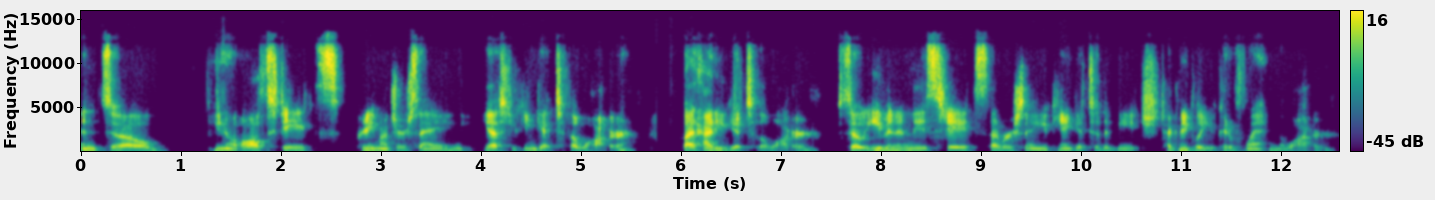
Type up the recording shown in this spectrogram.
And so, you know, all states pretty much are saying, yes, you can get to the water. But how do you get to the water? So even in these states that were saying you can't get to the beach, technically you could have went in the water.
